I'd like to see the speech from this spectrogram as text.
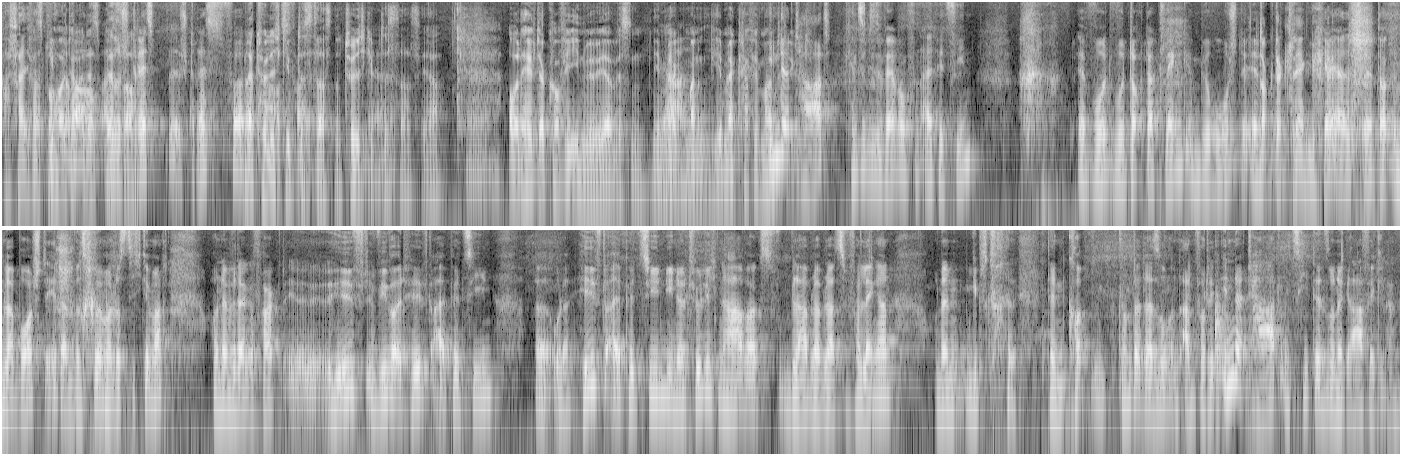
Wahrscheinlich was man heute alles auch, also besser. Stress, äh, Stress fördert Natürlich gibt es das, natürlich gibt es das, ja. Aber da hilft der Koffein, wie wir ja wissen. Je, Ja. mehr, man, je mehr Kaffee man In der trinkt. Tat. Kennst du diese Werbung von Alpecin? Äh, Wo, wo Dr. Klenk im Büro steht. im- Dr. Klenk. Ja, ja, äh, im Labor steht, dann wird es früher mal lustig gemacht. Und dann wird er gefragt, äh, hilft, inwieweit hilft Alpecin äh, oder hilft Alpecin, die natürlichen Haarwachs, bla bla bla, zu verlängern. Und dann, gibt's, dann kommt, kommt er da so und antwortet in der Tat und zieht dann so eine Grafik lang.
